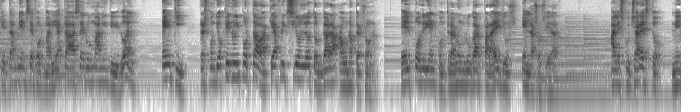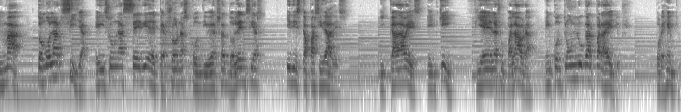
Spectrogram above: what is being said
que también se formaría cada ser humano individual, Enki respondió que no importaba qué aflicción le otorgara a una persona, él podría encontrar un lugar para ellos en la sociedad. Al escuchar esto, Nimma tomó la arcilla e hizo una serie de personas con diversas dolencias y discapacidades, y cada vez en Ki, fiel a su palabra, encontró un lugar para ellos. Por ejemplo,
